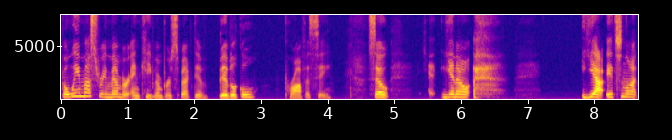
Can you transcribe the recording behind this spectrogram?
but we must remember and keep in perspective biblical prophecy. So, you know, yeah, it's not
